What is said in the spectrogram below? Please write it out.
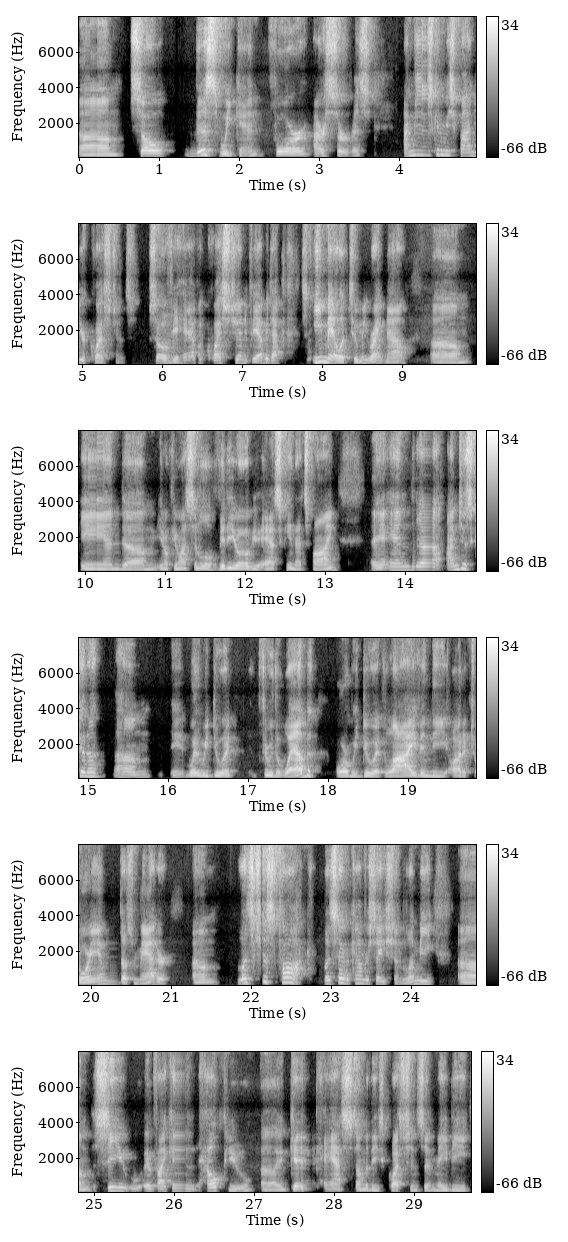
Um, so this weekend for our service, I'm just going to respond to your questions. So mm. if you hmm. have a question, if you have a doubt, email it to me right now. Um, and um, you know, if you want to send a little video of you asking, that's fine. And, and uh, I'm just going to, um, whether we do it through the web or we do it live in the auditorium, doesn't matter. Um, let's just talk. Let's have a conversation. Let me um, see if I can help you uh, get past some of these questions that may be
